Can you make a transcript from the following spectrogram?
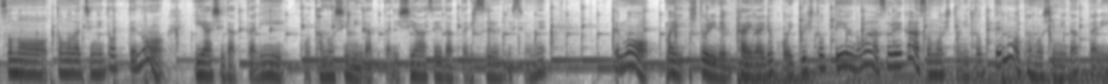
その友達にとっての癒しだったりこう楽しみだったり幸せだったりするんですよね。でも、まあ、一人で海外旅行行く人っていうのはそれがその人にとっての楽しみだったり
